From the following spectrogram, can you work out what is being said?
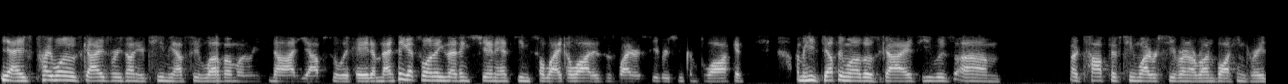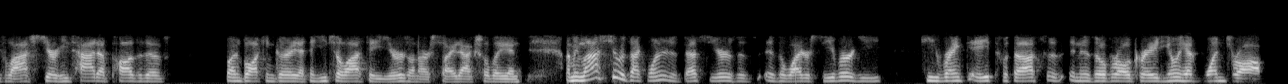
Yeah, he's probably one of those guys where he's on your team, you absolutely love him. When he's not, you absolutely hate him. And I think that's one of the things I think Shanahan seems to like a lot is his wide receivers who can block. And I mean, he's definitely one of those guys. He was um, a top 15 wide receiver in our run blocking grades last year. He's had a positive run blocking grade, I think, each of the last eight years on our site, actually. And I mean, last year was like one of his best years as, as a wide receiver. He he ranked eighth with us in his overall grade. He only had one drop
